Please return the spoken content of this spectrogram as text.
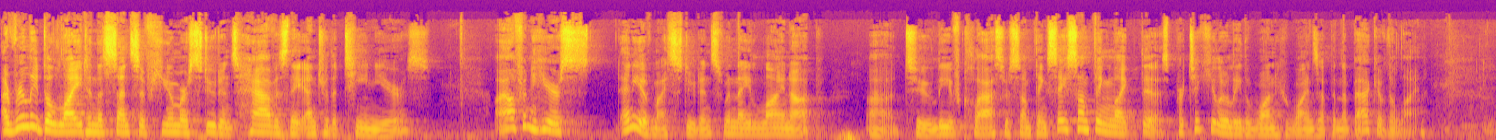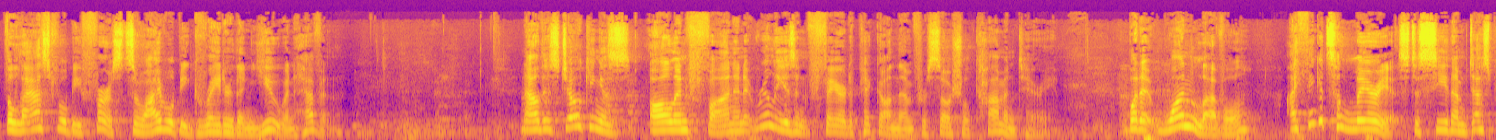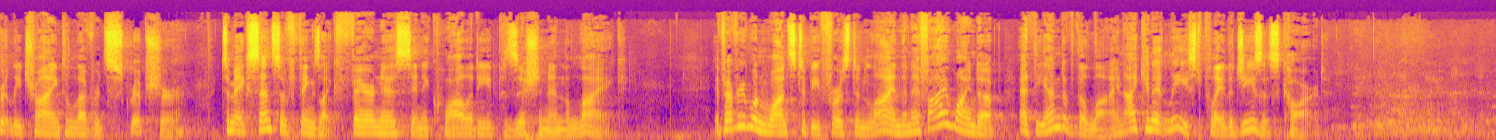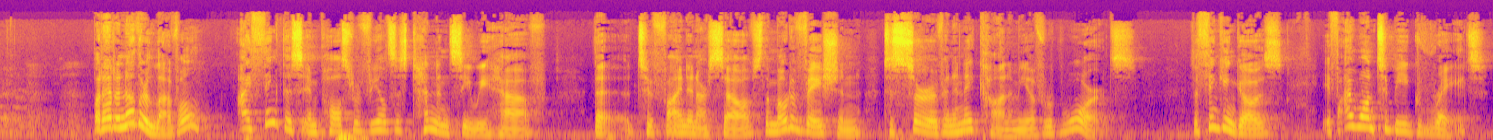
I really delight in the sense of humor students have as they enter the teen years. I often hear any of my students, when they line up uh, to leave class or something, say something like this, particularly the one who winds up in the back of the line The last will be first, so I will be greater than you in heaven. Now, this joking is all in fun, and it really isn't fair to pick on them for social commentary. But at one level, I think it's hilarious to see them desperately trying to leverage Scripture to make sense of things like fairness, inequality, position, and the like. If everyone wants to be first in line, then if I wind up at the end of the line, I can at least play the Jesus card. but at another level, I think this impulse reveals this tendency we have that, to find in ourselves the motivation to serve in an economy of rewards. The thinking goes if I want to be great,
